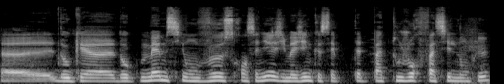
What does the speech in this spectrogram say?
Euh, donc, euh, donc même si on veut se renseigner, j'imagine que c'est peut-être pas toujours facile non plus.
